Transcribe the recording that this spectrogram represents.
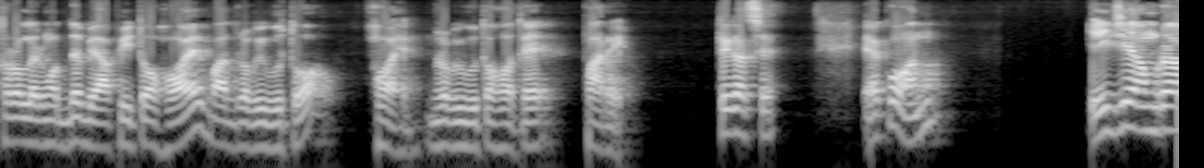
তরলের মধ্যে ব্যাপিত হয় বা দ্রবীভূত হয়, দ্রবীভূত হতে পারে। ঠিক আছে? এখন এই যে আমরা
